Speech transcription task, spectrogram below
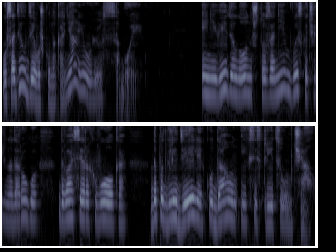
усадил девушку на коня и увез с собой. И не видел он, что за ним выскочили на дорогу два серых волка, да подглядели, куда он их сестрицу умчал.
